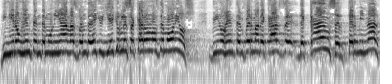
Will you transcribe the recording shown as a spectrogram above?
Vinieron gente endemoniadas donde ellos y ellos le sacaron los demonios. Vino gente enferma de cáncer, de cáncer terminal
